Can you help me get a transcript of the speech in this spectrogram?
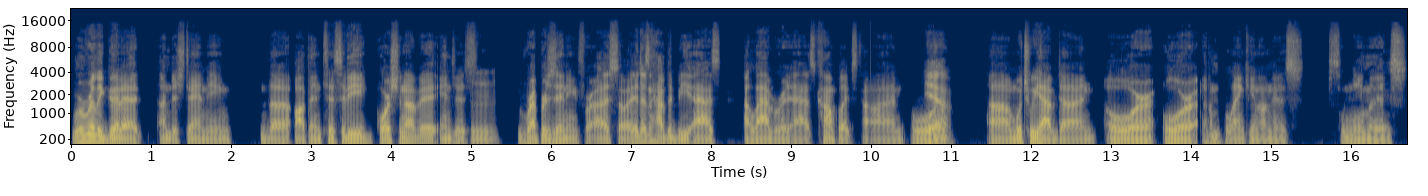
we're really good at understanding the authenticity portion of it and just mm. representing for us. So it doesn't have to be as elaborate as complex time or yeah. Um, which we have done or or I'm blanking on this. What's the name of this?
